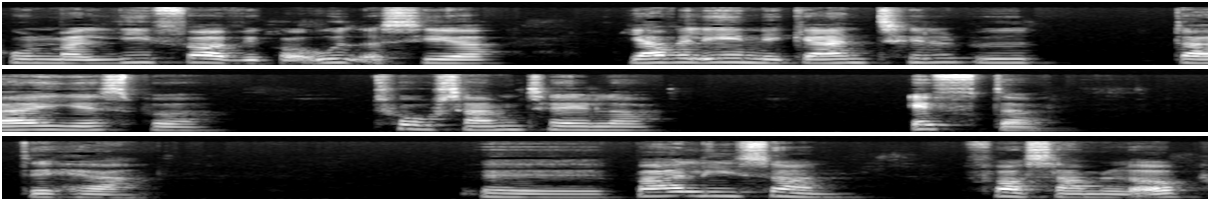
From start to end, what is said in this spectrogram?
hun mig lige før vi går ud og siger, jeg vil egentlig gerne tilbyde dig, Jesper, to samtaler efter det her. Øh, bare lige sådan, for at samle op.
